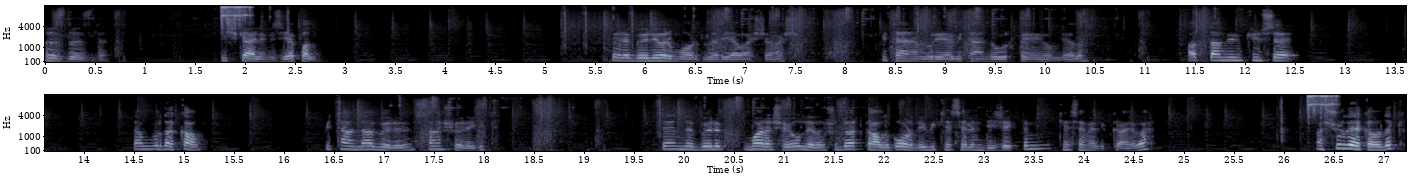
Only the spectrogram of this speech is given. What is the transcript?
hızlı hızlı işgalimizi yapalım. Böyle bölüyorum orduları yavaş yavaş. Bir tane buraya, bir tane de Urfa'ya yollayalım. Hatta mümkünse sen burada kal. Bir tane daha bölelim. Sen şöyle git. Seni de böyle Maraş'a yollayalım. Şu 4K'lık orduyu bir keselim diyecektim. Kesemedik galiba. Ha, şurada yakaladık.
